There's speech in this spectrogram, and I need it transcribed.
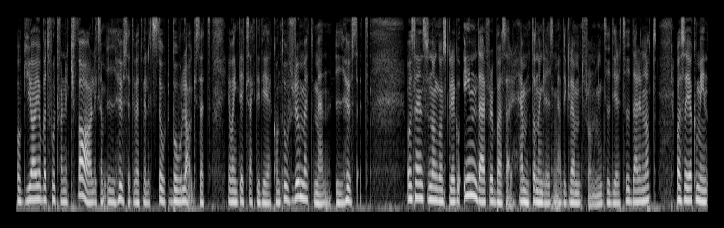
Och jag jobbade fortfarande kvar liksom, i huset, det var ett väldigt stort bolag så att jag var inte exakt i det kontorsrummet men i huset. Och sen så någon gång skulle jag gå in där för att bara så här, hämta någon grej som jag hade glömt från min tidigare tid där eller något. Och alltså jag kom in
